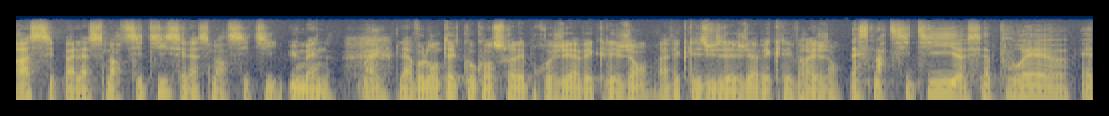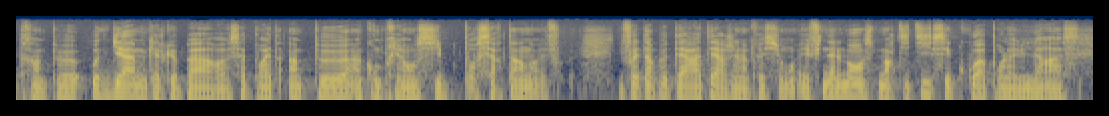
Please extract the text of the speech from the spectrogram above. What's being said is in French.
Arras c'est pas la smart city, c'est la smart city humaine. La volonté de co-construire les projets avec les gens, avec les usagers, avec les vrais gens. La smart city, euh, ça pourrait euh, être un peu haut de gamme quelque part, euh, ça pourrait être un peu incompréhensible pour certains. Il faut, il faut être un peu terre à terre, j'ai l'impression. Et finalement, smart city, c'est quoi pour la ville d'Arras?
